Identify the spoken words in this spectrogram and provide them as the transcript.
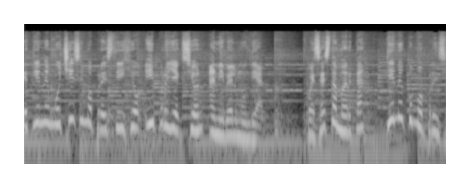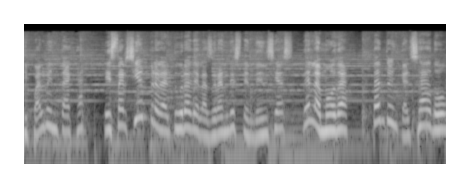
que tiene muchísimo prestigio y proyección a nivel mundial. Pues esta marca tiene como principal ventaja estar siempre a la altura de las grandes tendencias de la moda, tanto en calzado,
